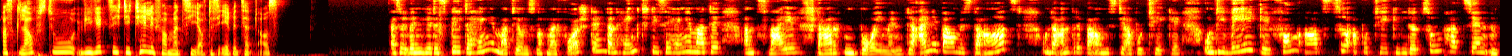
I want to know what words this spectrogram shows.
Was glaubst du, wie wirkt sich die Telepharmazie auf das E-Rezept aus? Also wenn wir das Bild der Hängematte uns nochmal vorstellen, dann hängt diese Hängematte an zwei starken Bäumen. Der eine Baum ist der Arzt und der andere Baum ist die Apotheke. Und die Wege vom Arzt zur Apotheke wieder zum Patienten,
